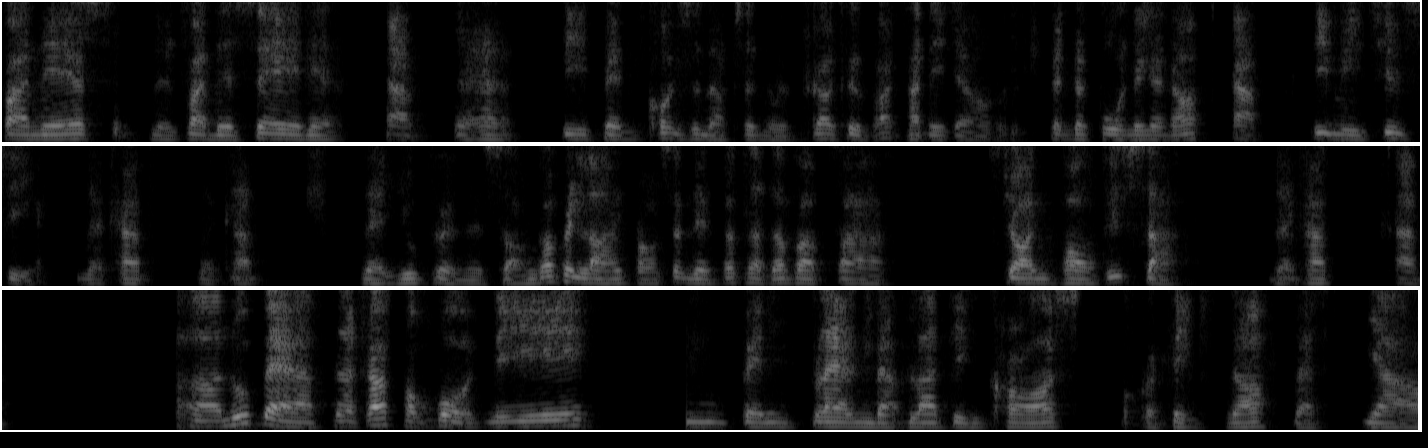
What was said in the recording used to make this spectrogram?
ฟาเนสหรือฟาเนเซ่เนี่ยครับนะฮะที่เป็นคนสนับสนุนก็คือพระคาร์ดินัลเป็นตระกูลหนึงอะเนาะครับที่มีชื่อเสียงนะครับนะครับในยุคเรเนซองส์ก็เป็นลายของสมเด็จพระสันตะปาปาจอห์นพอลที่สามนะครับครับเอ่อรูปแบบนะครับของโบสถ์นี้ เป็นแปลนแบบลาตินครอสปกติเนาะแบบยาว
